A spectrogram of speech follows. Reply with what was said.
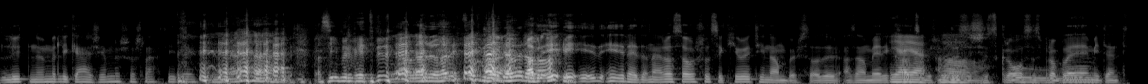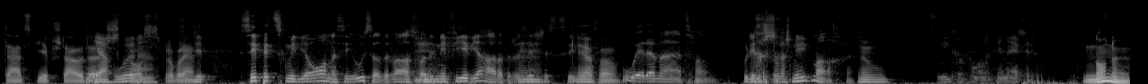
Leute Nummer geben ist immer schon eine schlechte Idee. Ja, da sind wir wieder. ja Aber ich, ich, ich, ich rede dann auch Social Security Numbers, oder? Also Amerika Ja, ja. zum Beispiel, das ist Oh. ein grosses Uh. Problem, Identitätsdiebstahl, das Ja, ist ein grosses Problem. Die 70 Millionen sind raus, oder was? Vor irgendwie vier Jahren, oder was Mhm. ist das? gewesen? Ja, voll. Hure mad, Mann. Und die kannst du kannst nichts machen. No. Das Mikrofon ein bisschen näher. Noch näher.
